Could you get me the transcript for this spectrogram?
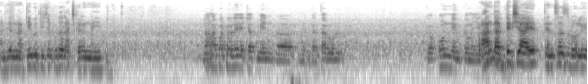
आणि त्या नातीगोतीच्या पुढं राजकारण नाही आहे पुण्यात. नाना पटोले याच्यात मेन त्यांचा रोल किंवा कोण नेमकं म्हणजे प्रांत अध्यक्ष आहेत त्यांचाच रोल आहे.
